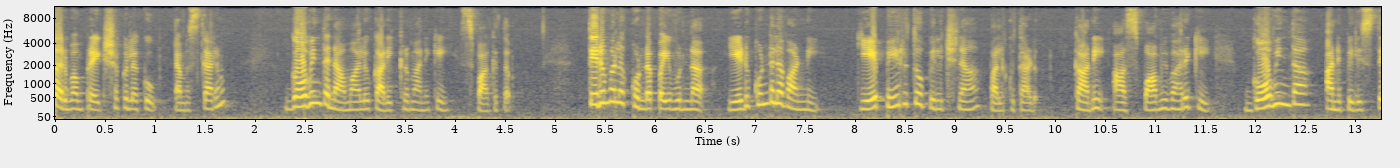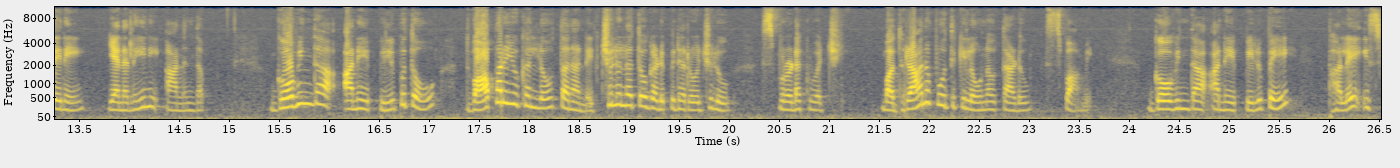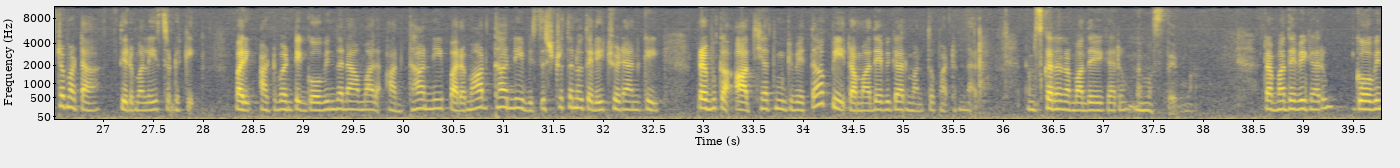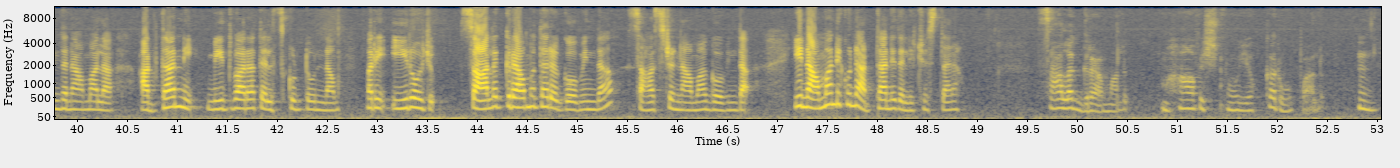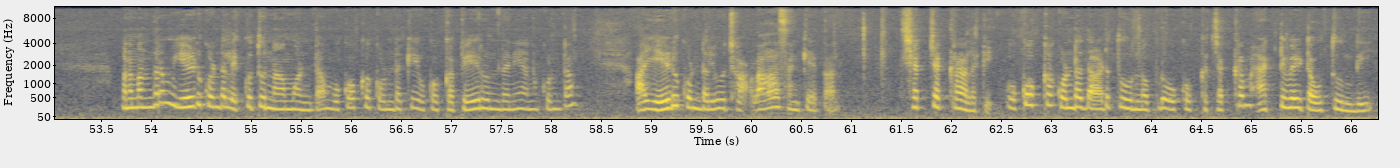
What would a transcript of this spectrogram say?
హిందూ ధర్మం ప్రేక్షకులకు నమస్కారం. గోవింద నామాలు కార్యక్రమానికి స్వాగతం. తిరుమల కొండపై ఉన్న ఏడుకొండలవాణ్ణి ఏ పేరుతో పిలిచినా పలుకుతాడు. కానీ ఆ స్వామివారికి గోవింద అని పిలిస్తేనే ఎనలేని ఆనందం. గోవింద అనే పిలుపుతో ద్వాపరయుగంలో తన నెచ్చులతో గడిపిన రోజులు స్మరణకు వచ్చి మధురానుభూతికి లోనవుతాడు స్వామి. గోవింద అనే పిలుపే భలే ఇష్టమట తిరుమలేశుడికి. మరి అటువంటి గోవిందనామాల అర్థాన్ని పరమార్థాన్ని విశిష్టతను తెలియచేయడానికి ప్రముఖ ఆధ్యాత్మికవేత్త పి. రమాదేవి గారు మనతో పాటు ఉన్నారు. నమస్కారం రమాదేవి గారు. నమస్తే అమ్మా. రమాదేవి గారు గోవిందనామాల అర్థాన్ని మీ ద్వారా తెలుసుకుంటూ ఉన్నాం. మరి ఈరోజు సాలగ్రామధర గోవింద సహస్రనామ గోవింద ఈ నామానికి ఉన్న అర్థాన్ని తెలియచేస్తారా? సాలగ్రామాలు మహావిష్ణువు యొక్క రూపాలు. మనమందరం ఏడు కొండలు ఎక్కుతున్నాము అంటాం. ఒక్కొక్క కొండకి ఒక్కొక్క పేరు ఉందని అనుకుంటాం. ఆ ఏడు కొండలు చాలా సంకేతాలు. షట్చక్రాలకి ఒక్కొక్క కొండ దాటుతూ ఉన్నప్పుడు ఒక్కొక్క చక్రం యాక్టివేట్ అవుతుంది.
